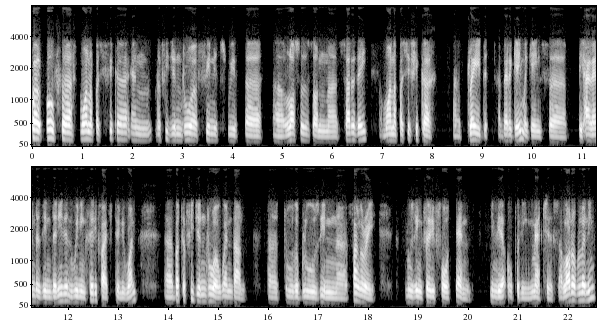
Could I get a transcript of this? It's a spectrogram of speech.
Well, both uh, Moana Pacifica and the Fijian Drua finished with uh, uh, losses on uh, Saturday. Moana Pacifica uh, played a better game against uh, the Highlanders in Dunedin, winning 35-21. but the Fijian Drua went down to the Blues in uh, losing 34-10 in their opening matches. A lot of learnings.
